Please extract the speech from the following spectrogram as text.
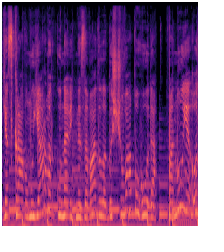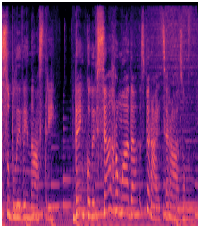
Яскравому ярмарку навіть не завадила дощова погода. Панує особливий настрій. День, коли вся громада збирається разом.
